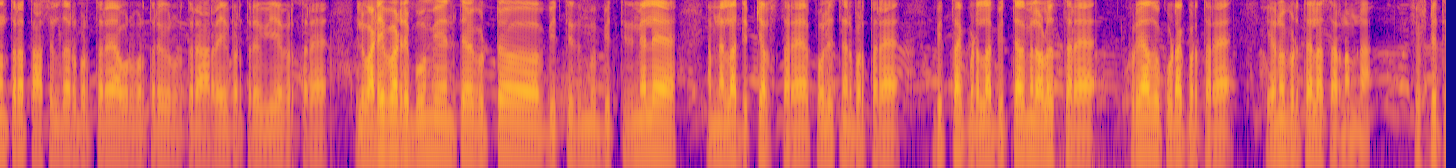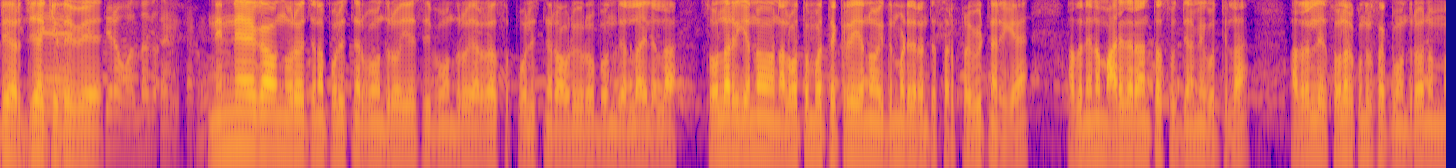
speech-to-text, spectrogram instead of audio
ನಂತರ ತಹಸೀಲ್ದಾರ್ ಬರ್ತಾರೆ, ಅವ್ರು ಬರ್ತಾರೆ, ಇವ್ರು ಬರ್ತಾರೆ, ಆರ್ ಐ ಬರ್ತಾರೆ, ವಿ ಎ ಬರ್ತಾರೆ. ಇಲ್ಲಿ ಹೊಡಿಬೇಡ್ರಿ ಭೂಮಿ ಅಂತ ಹೇಳ್ಬಿಟ್ಟು ಬಿತ್ತಿದ ಬಿತ್ತಿದ ಮೇಲೆ ನಮ್ಮನ್ನೆಲ್ಲ ದಿಕ್ಕಾಪ್ಸ್ತಾರೆ ಪೊಲೀಸ್ನವ್ರು ಬರ್ತಾರೆ. ಬಿತ್ತಕ್ಕೆ ಬಿಡಲ್ಲ, ಬಿತ್ತಾದ್ಮೇಲೆ ಅಳಿಸ್ತಾರೆ. ಕುರಿಯಾದು ಕೂಡಕ್ಕೆ ಬರ್ತಾರೆ. ಏನೂ ಬಿಡ್ತಾ ಇಲ್ಲ ಸರ್ ನಮ್ಮನ್ನ ಫಿಫ್ಟಿ ತ್ರೀ ಅರ್ಜಿ ಹಾಕಿದ್ದೀವಿ. ನಿನ್ನೆಗ ಒಂದು ನೂರೈವತ್ತು ಜನ ಪೊಲೀಸ್ನವ್ರು ಬಂದರು ಎ ಸಿ ಬಂದರು ಯಾರು ಪೊಲೀಸ್ನವ್ರು ಅವರು ಇವರು ಬಂದು ಎಲ್ಲ ಇಲ್ಲೆಲ್ಲ ಸೋಲಾರಿಗೇನೋ ನಲ್ವತ್ತೊಂಬತ್ತು ಎಕರೆ ಏನೋ ಇದನ್ನು ಮಾಡಿದಾರಂತೆ ಸರ್ ಪ್ರೈವೇಟ್ನರಿಗೆ. ಅದನ್ನೇನೋ ಮಾರಿದಾರೆ ಅಂತ ಸುದ್ದಿ ನಮಗೆ ಗೊತ್ತಿಲ್ಲ. ಅದರಲ್ಲಿ ಸೋಲಾರ್ ಕುಂದ್ರಸಕ್ಕೆ ಬಂದರು ನಮ್ಮ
